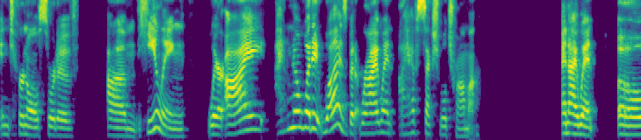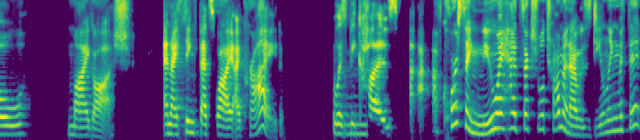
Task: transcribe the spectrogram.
internal sort of um healing where i i don't know what it was but where i went i have sexual trauma and i went oh my gosh and i think that's why i cried was mm-hmm. because mm-hmm. of course I knew I had sexual trauma and I was dealing with it.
